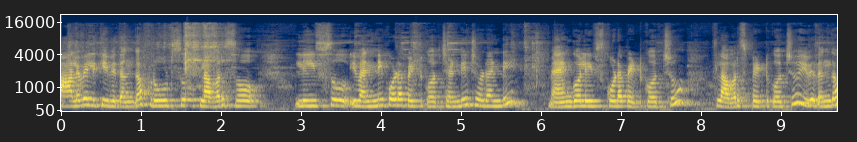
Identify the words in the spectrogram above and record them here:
పాలవెల్లికి ఈ విధంగా ఫ్రూట్స్ ఫ్లవర్స్ లీవ్స్ ఇవన్నీ కూడా పెట్టుకోవచ్చండి. చూడండి మ్యాంగో లీవ్స్ కూడా పెట్టుకోవచ్చు. ఫ్లవర్స్ పెట్టుకోవచ్చు. ఈ విధంగా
